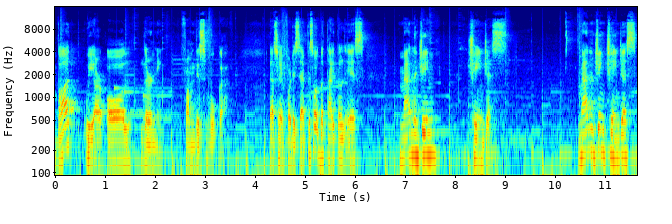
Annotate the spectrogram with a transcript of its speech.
But we are all learning from this VUCA. That's why for this episode the title is managing changes. Managing changes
